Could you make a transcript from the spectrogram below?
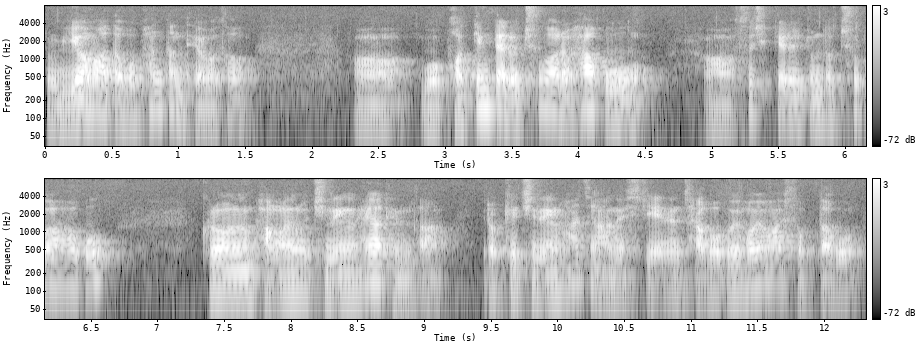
좀 위험하다고 판단되어서 어, 뭐 버팀대를 추가를 하고 어, 수직재를 좀 더 추가하고 그러는 방안으로 진행을 해야 된다. 이렇게 진행을 하지 않을 시에는 작업을 허용할 수 없다고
